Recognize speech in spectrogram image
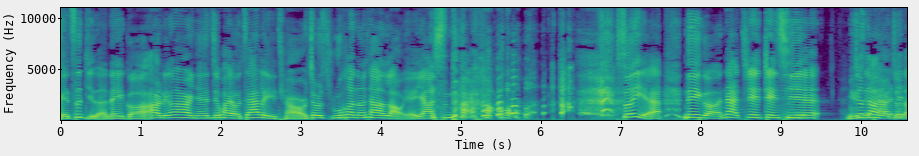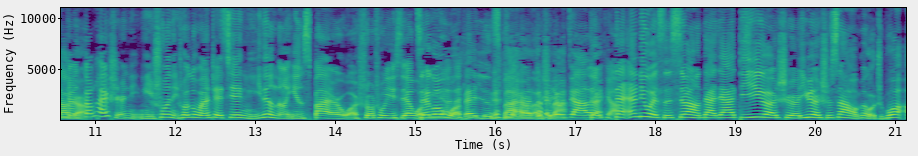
给自己的那个二零二二年的计划又加了一条，就是如何能像姥爷一样心态好。所以，那个，那这这期。明信片就到这儿。刚开始你你说你说录完这些，你一定能 inspire 我说出一些我。结果我被 inspire 了，是吧？对。但 anyways，希望大家第一个是一月十四号我们有个直播，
